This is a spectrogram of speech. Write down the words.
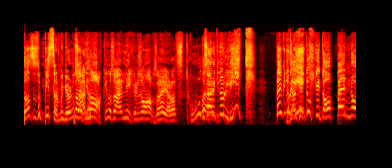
dass, og så pisser han på gulvet. Og så er han naken, og så er det likevel sånn å ha på seg høyhæla sko. Og så er det ikke noe lik! Det er jo ikke Det noe har lik! ikke dukket opp ennå!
